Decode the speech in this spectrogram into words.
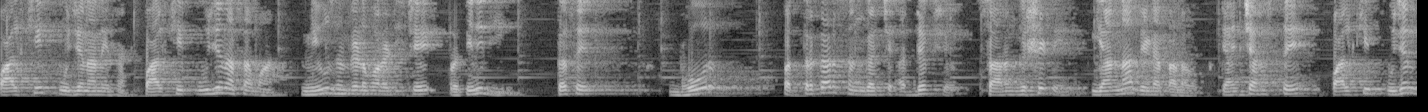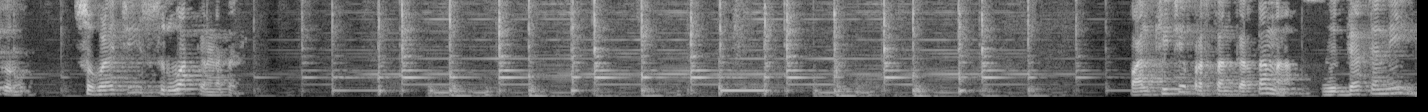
पालखी पूजनाने झाली. पालखी पूजनाचा मान न्यूज हंड्रेड मराठीचे प्रतिनिधी तसेच भोर पत्रकार संघाचे अध्यक्ष सारंग शेटे यांना देण्यात आला होता. त्यांच्या हस्ते पालखी पूजन करून सोहळ्याची सुरुवात करण्यात आली. पालखीचे प्रस्थान करताना विद्यार्थ्यांनी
